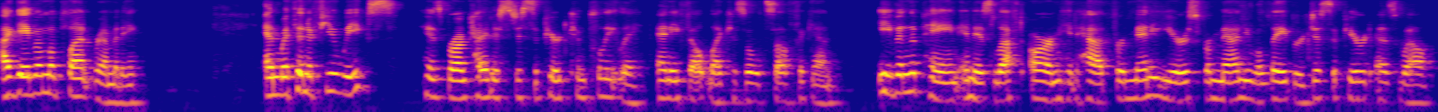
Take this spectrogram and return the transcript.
I gave him a plant remedy. And within a few weeks, his bronchitis disappeared completely and he felt like his old self again. Even the pain in his left arm he'd had for many years from manual labor disappeared as well.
